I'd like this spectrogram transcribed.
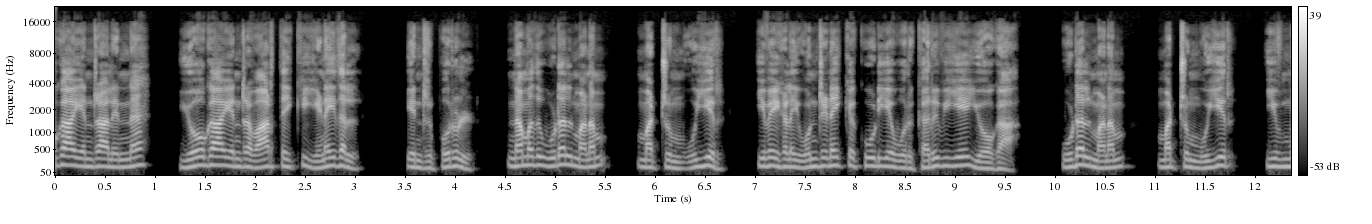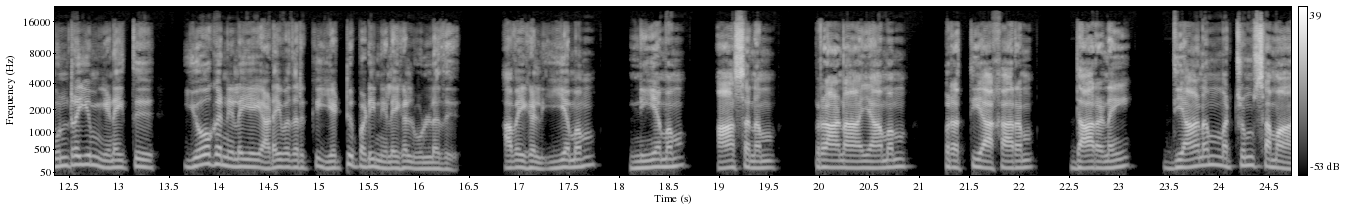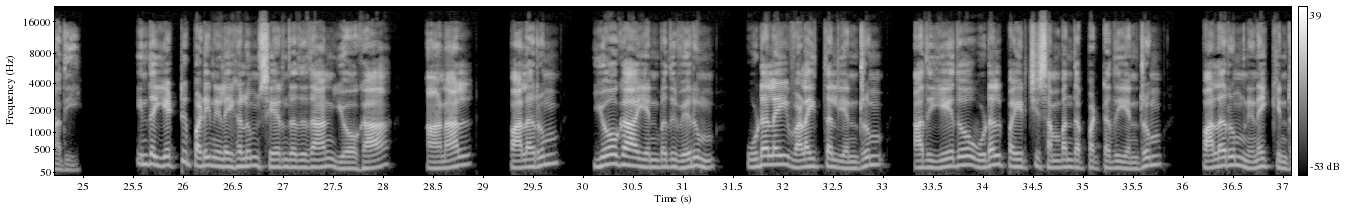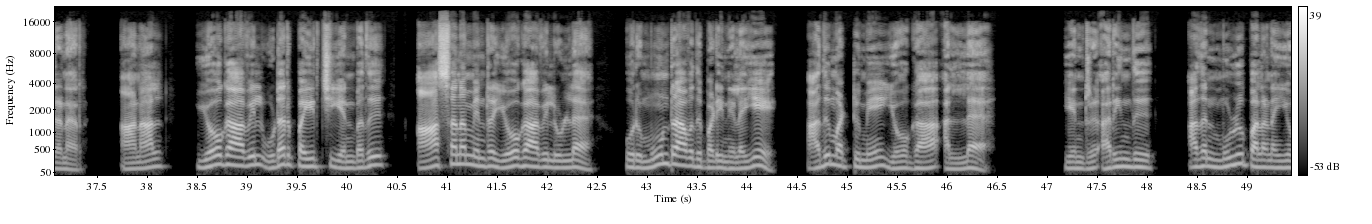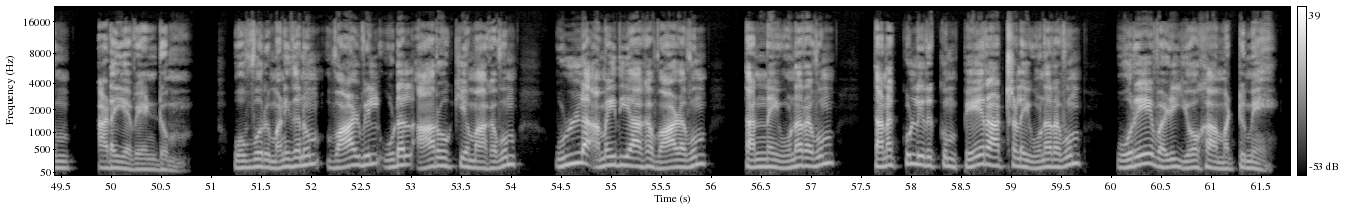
யோகா என்றால் என்ன? யோகா என்ற வார்த்தைக்கு இணைதல் என்று பொருள். நமது உடல் மனம் மற்றும் உயிர் இவைகளை ஒன்றிணைக்கக்கூடிய ஒரு கருவியே யோகா. உடல் மனம் மற்றும் உயிர் இவ்முன்றையும் இணைத்து யோக நிலையை அடைவதற்கு எட்டு படி நிலைகள் உள்ளது. அவைகள் இயமம் நியமம் ஆசனம் பிராணாயாமம் பிரத்யாகாரம் தாரணை தியானம் மற்றும் சமாதி. இந்த எட்டு படிநிலைகளும் சேர்ந்ததுதான் யோகா. ஆனால் பலரும் யோகா என்பது வெறும் உடலை வளைத்தல் என்றும் அது ஏதோ உடல் பயிற்சி சம்பந்தப்பட்டது என்றும் பலரும் நினைக்கின்றனர். ஆனால் யோகாவில் உடற்பயிற்சி என்பது ஆசனம் என்ற யோகாவில் உள்ள ஒரு மூன்றாவது படி நிலையே அது மட்டுமே யோகா அல்ல என்று அறிந்து அதன் முழு பலனையும் அடைய வேண்டும். ஒவ்வொரு மனிதனும் வாழ்வில் உடல் ஆரோக்கியமாகவும் உள்ள அமைதியாக வாழவும் தன்னை உணரவும் தனக்குள் இருக்கும் பேராற்றலை உணரவும் ஒரே வழி யோகா மட்டுமே.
